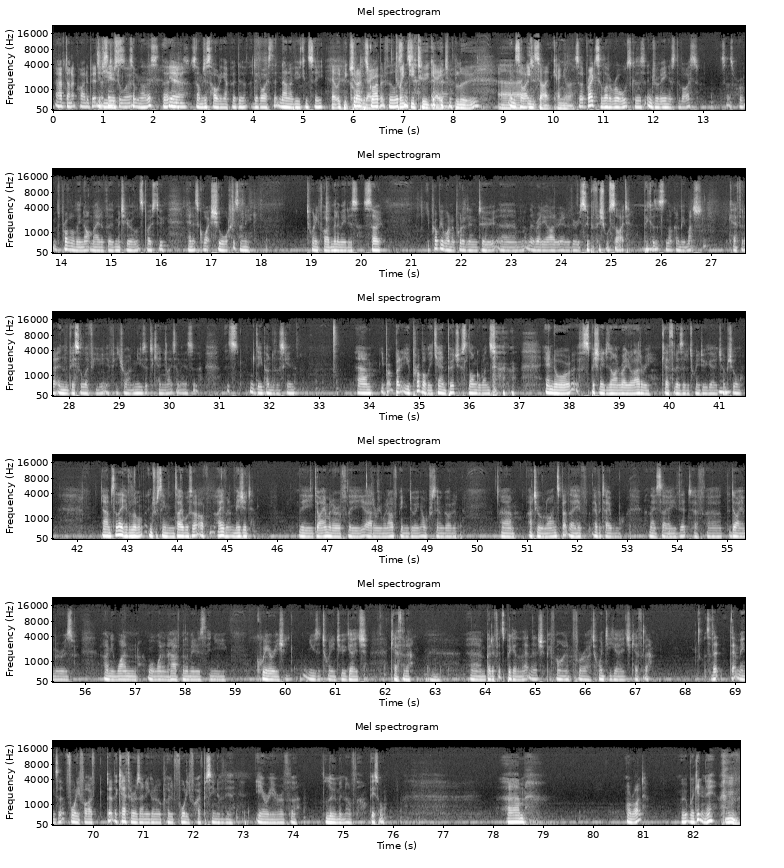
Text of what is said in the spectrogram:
I have done it quite a bit. Did it you seems use to work. something like this? The- Yeah. So I'm just holding up a, de- a device that none of you can see. That would be Should I describe it for the listeners? 22 gauge blue uh, Insyte. Insyte cannula. So it breaks a lot of rules because it's an intravenous device. So it's, prob- it's probably not made of the material it's supposed to, and it's quite short. It's only 25 millimeters. So you probably want to put it into um, the radial artery at a very superficial site because it's not going to be much catheter in the vessel if you if you try and use it to cannulate something that's, that's deep under the skin. Um, you pro- but you probably can purchase longer ones and or specially designed radial artery catheters that are 22 gauge, I'm Mhm. sure. Um, so they have a little interesting little table. So I've, I haven't measured the diameter of the artery when I've been doing ultrasound guided um, arterial lines, but they have, have a table and they say that if uh, the diameter is only one or one and a half millimeters, then you query should use a 22 gauge catheter. Um, but if it's bigger than that, then it should be fine for a 20 gauge catheter. So that, that means that 45 that the catheter is only going to include 45% of the area of the lumen of the vessel. Um, all right, we're, we're getting there. Mm.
